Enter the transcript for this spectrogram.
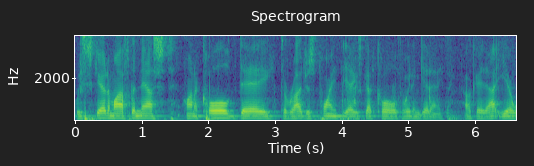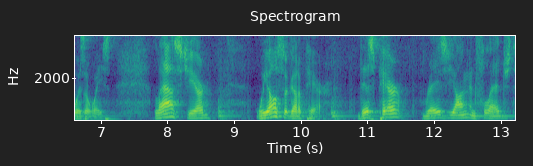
We scared them off the nest on a cold day. To Rogers Point, the eggs got cold. We didn't get anything. Okay, that year was a waste. Last year, we also got a pair. This pair raised young and fledged.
